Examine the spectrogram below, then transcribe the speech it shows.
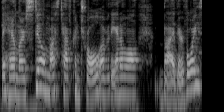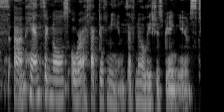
the handler still must have control over the animal by their voice, um, hand signals, or effective means if no leash is being used.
